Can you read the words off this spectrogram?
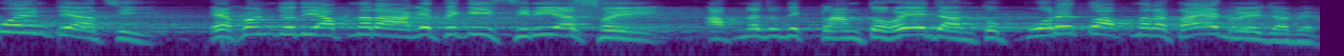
পয়েন্টে আছি। এখন যদি আপনারা আগে থেকেই সিরিয়াস হয়ে, আপনারা যদি ক্লান্ত হয়ে যান, তো পরে তো আপনারা টায়ার্ড হয়ে যাবেন।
